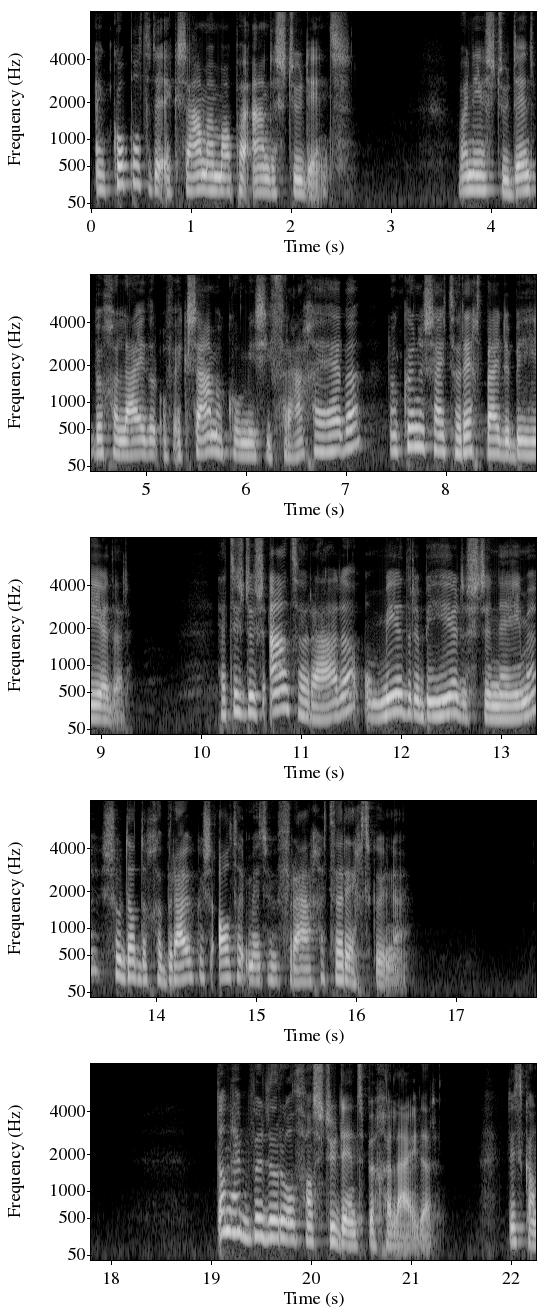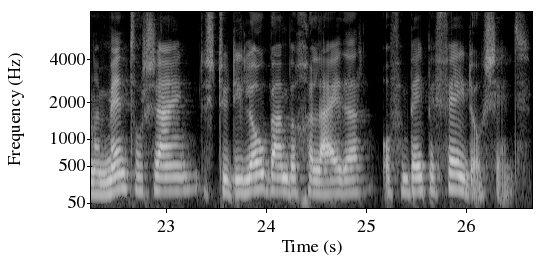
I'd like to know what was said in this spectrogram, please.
en koppelt de examenmappen aan de student. Wanneer studentbegeleider of examencommissie vragen hebben, dan kunnen zij terecht bij de beheerder. Het is dus aan te raden om meerdere beheerders te nemen, zodat de gebruikers altijd met hun vragen terecht kunnen. Dan hebben we de rol van studentbegeleider. Dit kan een mentor zijn, de studieloopbaanbegeleider of een BPV-docent.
